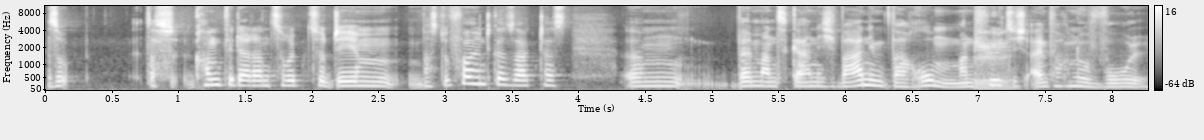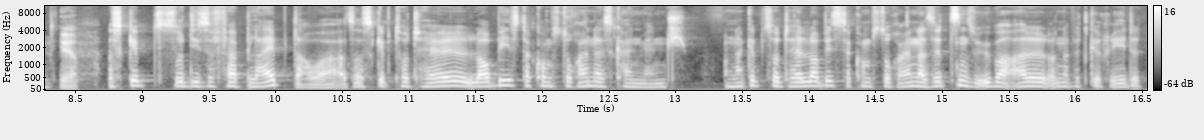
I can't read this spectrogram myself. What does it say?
also das kommt wieder dann zurück zu dem, was du vorhin gesagt hast, ähm, wenn man es gar nicht wahrnimmt, warum. Man mhm. fühlt sich einfach nur wohl. Ja. Es gibt so diese Verbleibdauer. Also es gibt Hotellobbys, da kommst du rein, da ist kein Mensch. Und dann gibt es Hotellobbys, da kommst du rein, da sitzen sie überall und da wird geredet.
